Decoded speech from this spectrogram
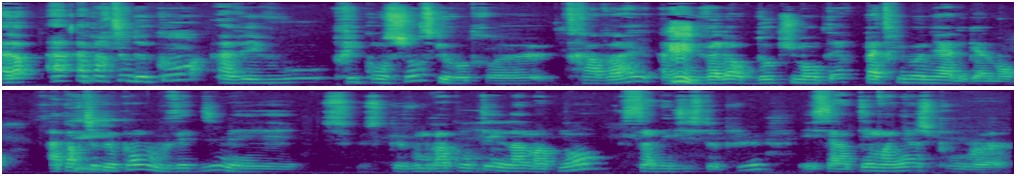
Alors, à, à partir de quand avez-vous pris conscience que votre euh, travail avait une valeur documentaire patrimoniale également? À partir de quand vous vous êtes dit, mais ce que vous me racontez là maintenant, ça n'existe plus et c'est un témoignage pour, euh,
